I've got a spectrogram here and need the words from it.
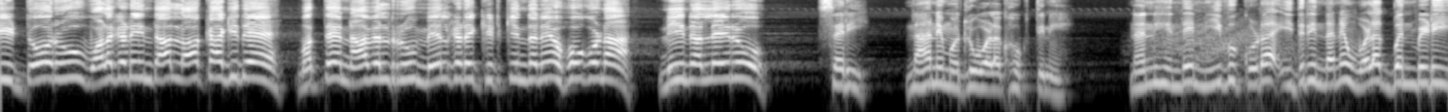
ಈ ಡೋರು ಒಳಗಡೆಯಿಂದ ಲಾಕ್ ಆಗಿದೆ. ಮತ್ತೆ ನಾವೆಲ್ಲರೂ ಮೇಲ್ಗಡೆ ಕಿಟಕಿಯಿಂದನೇ ಹೋಗೋಣ. ನೀನಲ್ಲೇ ಅಲ್ಲೇ ಇರು. ಸರಿ ನಾನೇ ಮೊದಲು ಒಳಗೆ ಹೋಗ್ತೀನಿ. ನನ್ನ ಹಿಂದೆ ನೀವು ಕೂಡ ಇದರಿಂದನೇ ಒಳಗೆ ಬಂದ್ಬಿಡಿ.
